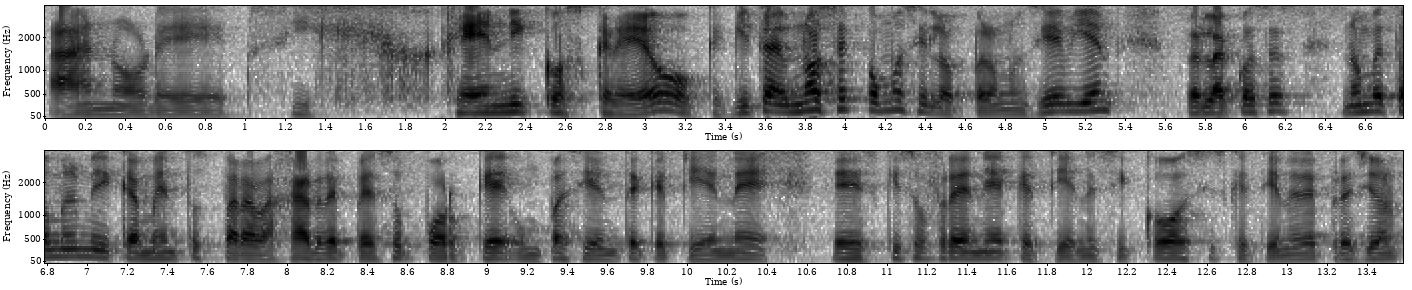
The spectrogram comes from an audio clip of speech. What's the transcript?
anorexigénicos, creo, que quitan, no sé cómo si lo pronuncié bien, pero la cosa es, no me tomen medicamentos para bajar de peso porque un paciente que tiene esquizofrenia, que tiene psicosis, que tiene depresión,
